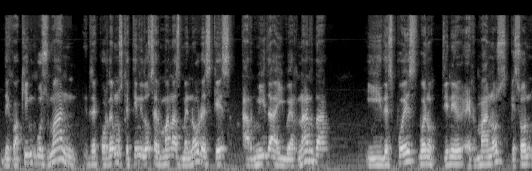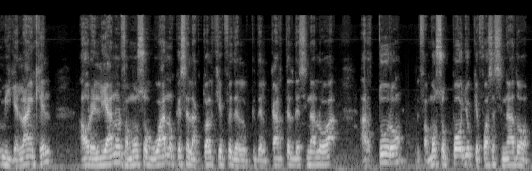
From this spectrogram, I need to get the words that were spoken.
de Joaquín Guzmán. Recordemos que tiene dos hermanas menores, que es Armida y Bernarda. Y después, bueno, tiene hermanos que son Miguel Ángel, Aureliano, el famoso Guano, que es el actual jefe del, del cártel de Sinaloa, Arturo, el famoso Pollo, que fue asesinado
